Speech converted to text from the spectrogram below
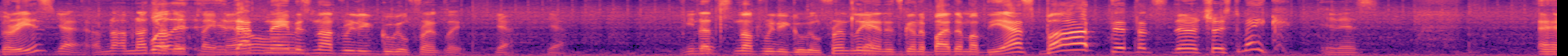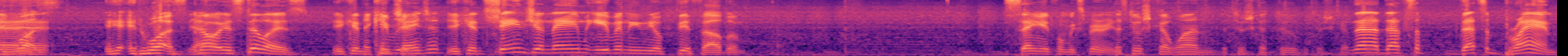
There is. Yeah, I'm not. I'm not Well, sure they it- play that metal name is not really Google friendly. Yeah, yeah. You know, That's not really Google friendly, Yeah. and it's gonna bite them up the ass. But th- that's their choice to make. it is. Uh, was. It it was. Yeah. No, it still is. You can They can change it? You can change your name even in your fifth album. Saying it from experience. Batushka one, Batushka two, Batushka. Nah, that's a that's a brand.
